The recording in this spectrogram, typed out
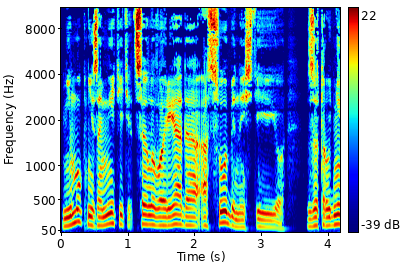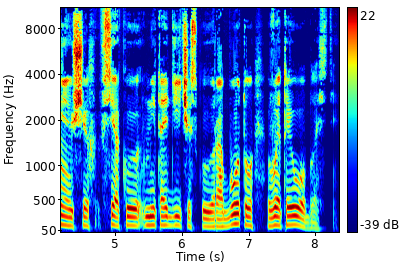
не мог не заметить целого ряда особенностей ее, затрудняющих всякую методическую работу в этой области.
